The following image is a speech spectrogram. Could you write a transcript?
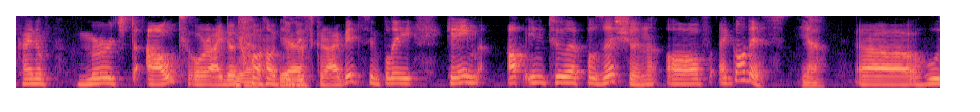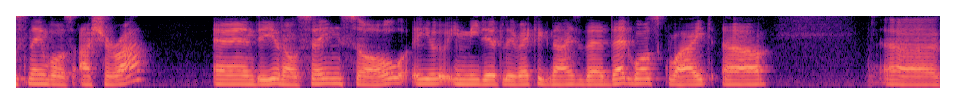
kind of merged out, or I don't know how to yeah. describe it, simply came up into a possession of a goddess Yeah. uh, whose name was Asherah. And you know, saying so, you immediately recognize that that was quite. Uh, uh,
